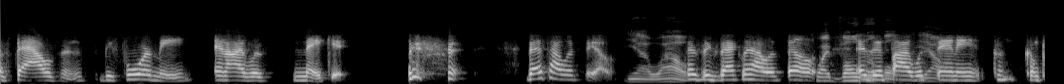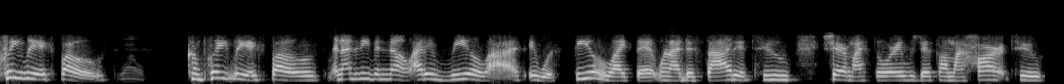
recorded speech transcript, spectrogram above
of thousands before me, and I was naked. That's how it felt. Yeah, wow. That's exactly how it felt. Quite vulnerable. As if I was yeah. standing com- completely exposed. Wow. Completely exposed. And I didn't even know. I didn't realize it would feel like that when I decided to share my story. It was just on my heart to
